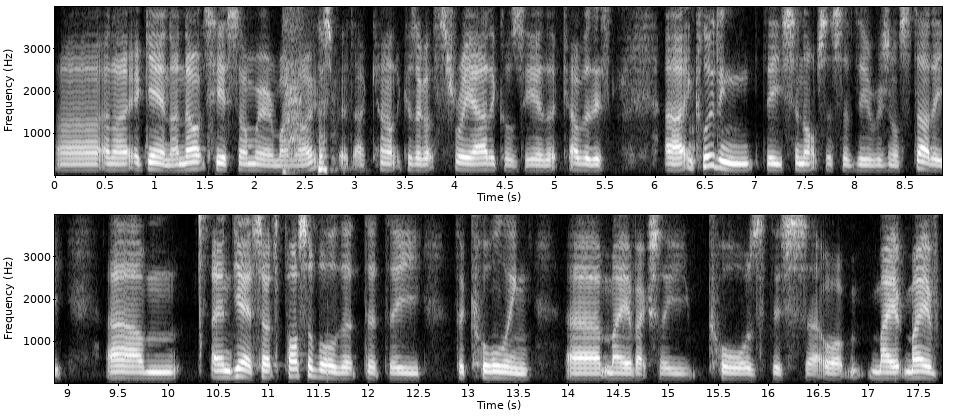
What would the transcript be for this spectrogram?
Uh, and I, again, I know it's here somewhere in my notes, but I can't because I've got three articles here that cover this, uh, including the synopsis of the original study. Um, and yeah, so it's possible that, that the the cooling uh, may have actually caused this, uh, or may may have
